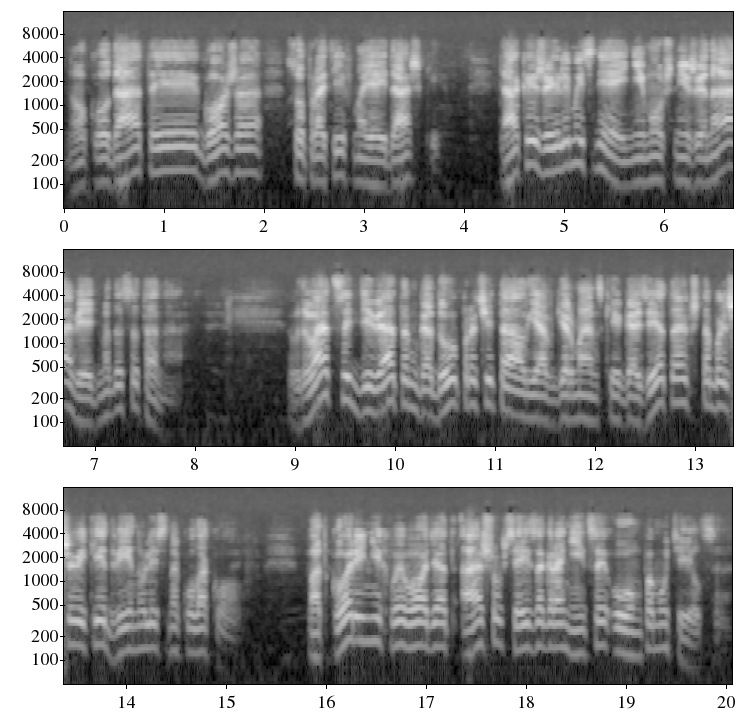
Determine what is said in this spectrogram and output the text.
ну куда ты, Гожа, супротив моей Дашки? Так и жили мы с ней, ни муж, ни жена, а ведьма да сатана. В двадцать девятом году прочитал я в германских газетах, что большевики двинулись на кулаков. Под корень их выводят, аж у всей заграницы ум помутился.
